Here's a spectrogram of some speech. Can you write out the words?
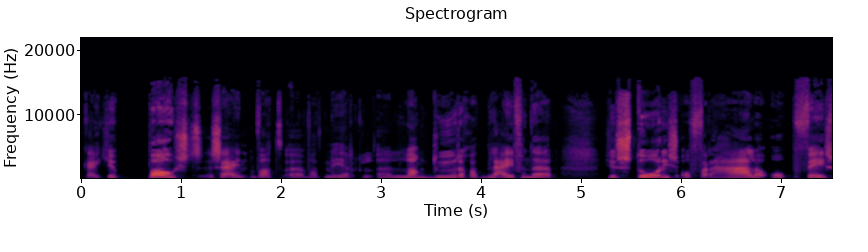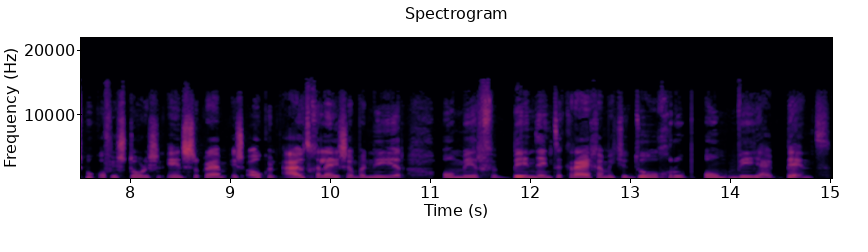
Kijk, je posts zijn wat, uh, wat meer uh, langdurig, wat blijvender. Je stories of verhalen op Facebook of je stories in Instagram is ook een uitgelezen manier om meer verbinding te krijgen met je doelgroep om wie jij bent.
